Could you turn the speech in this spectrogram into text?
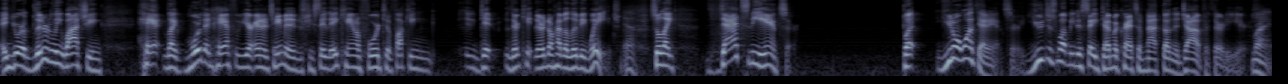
and you're literally watching ha- like more than half of your entertainment industry say they can't afford to fucking get their they don't have a living wage. Yeah. So like that's the answer. But you don't want that answer. You just want me to say Democrats have not done the job for 30 years. Right.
